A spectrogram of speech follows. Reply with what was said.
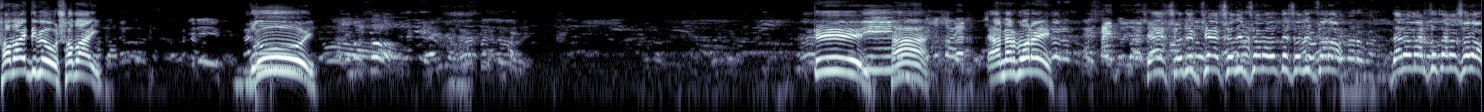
সবাই দিবে ও, সবাই। দুই। তিন। হ্যাঁ আনার পরে। শেষ সজীব শেষ সজীব সরো ওনতে সজীব সরো। যারা মারছো তারা সরো।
